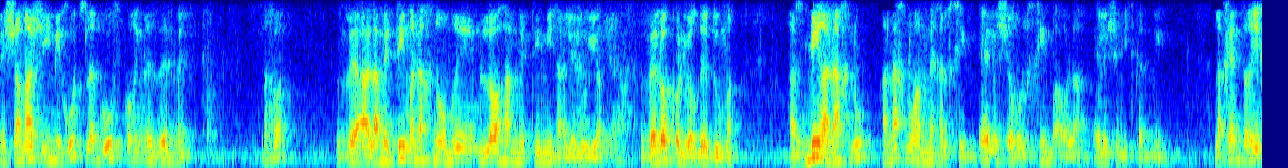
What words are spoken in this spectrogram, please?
נשמה שהיא מחוץ לגוף קוראים לזה מת. נכון? ועל המתים אנחנו אומרים לא המתים מהללויה ולא כל יורדי דומה. אז מי אנחנו? אנחנו המהלכים, אלה שהולכים בעולם, אלה שמתקדמים. לכן צריך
